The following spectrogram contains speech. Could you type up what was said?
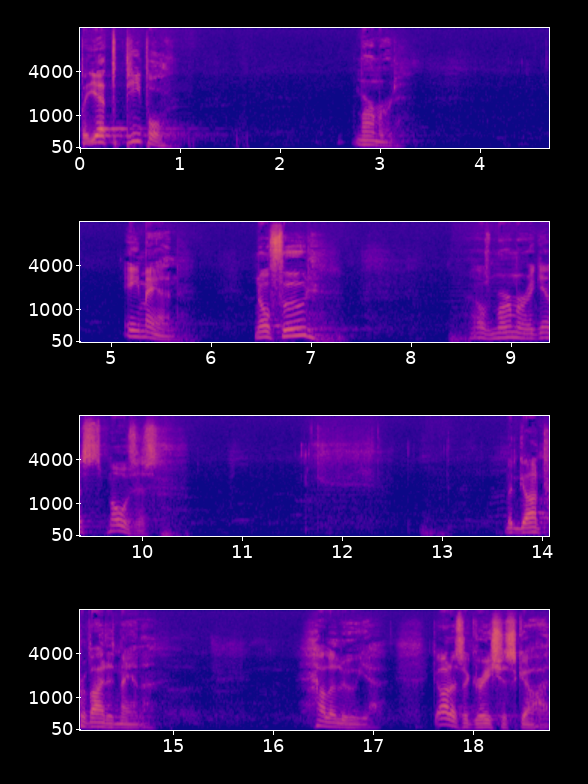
But yet the people murmured. Amen. No food. That was murmur against Moses. But God provided manna. Hallelujah. God is a gracious God.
